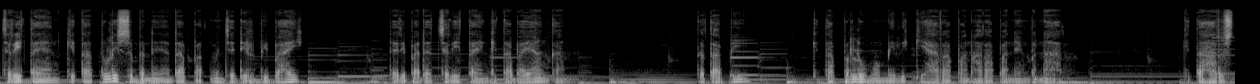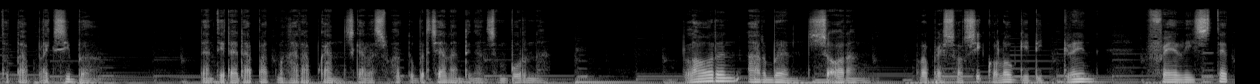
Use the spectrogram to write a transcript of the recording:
Cerita yang kita tulis sebenarnya dapat menjadi lebih baik daripada cerita yang kita bayangkan. Tetapi kita perlu memiliki harapan-harapan yang benar. Kita harus tetap fleksibel dan tidak dapat mengharapkan segala sesuatu berjalan dengan sempurna. Lauren Arburn, seorang profesor psikologi di Grand Valley State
